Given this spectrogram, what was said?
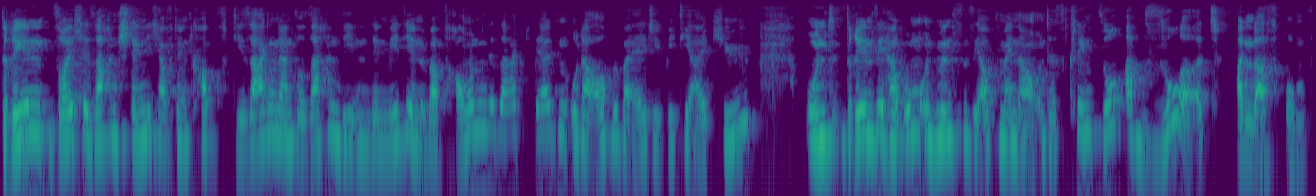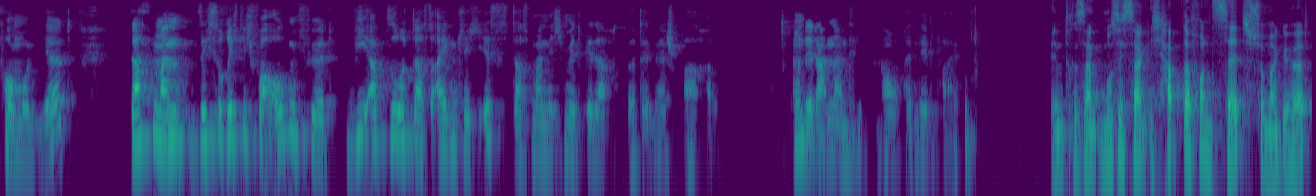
drehen solche Sachen ständig auf den Kopf. Die sagen dann so Sachen, die in den Medien über Frauen gesagt werden oder auch über LGBTIQ und drehen sie herum und münzen sie auf Männer. Und es klingt so absurd andersrum formuliert, dass man sich so richtig vor Augen führt, wie absurd das eigentlich ist, dass man nicht mitgedacht wird in der Sprache. Und in anderen Themen auch in dem Fall. Interessant, muss ich sagen, ich habe davon selbst schon mal gehört.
